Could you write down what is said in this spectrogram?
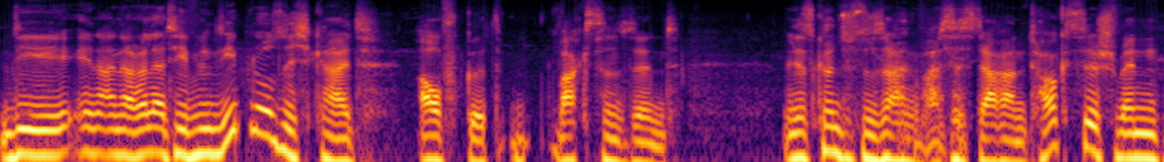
die in einer relativen Lieblosigkeit aufgewachsen sind. Und jetzt könntest du sagen, was ist daran toxisch, wenn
